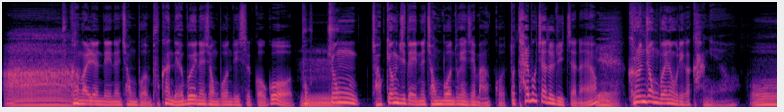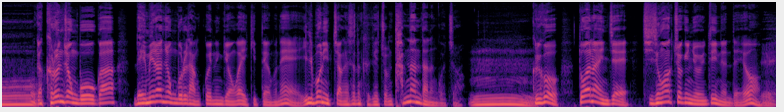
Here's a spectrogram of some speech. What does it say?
아. 북한 관련돼 있는 정보원, 북한 내부에 있는 정보원도 있을 거고 음. 북중 적경지대에 있는 정보원도 굉장히 많고 또 탈북자들도 있잖아요. 예. 그런 정보에는 우리가 강해요. 오. 그러니까 그런 정보가 내밀한 정보를 담고 있는 경우가 있기 때문에 일본 입장에서는 그게 좀 탐난다는 거죠. 음. 그리고 또 하나 이제 지정학적인 요인도 있는데요. 예.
